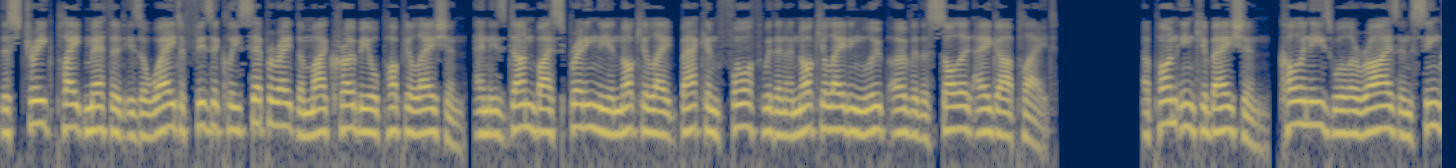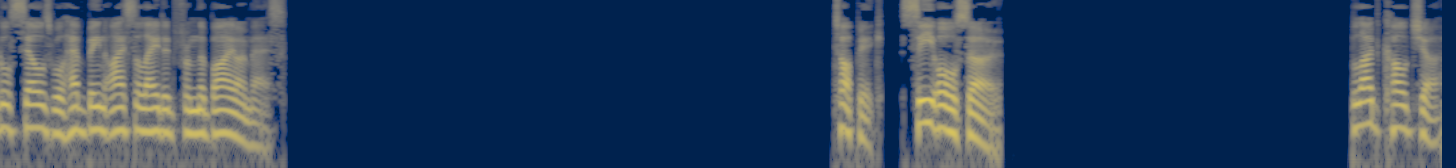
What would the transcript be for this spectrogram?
The streak plate method is a way to physically separate the microbial population, and is done by spreading the inoculate back and forth with an inoculating loop over the solid agar plate. Upon incubation, colonies will arise and single cells will have been isolated from the biomass. See also Blood culture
